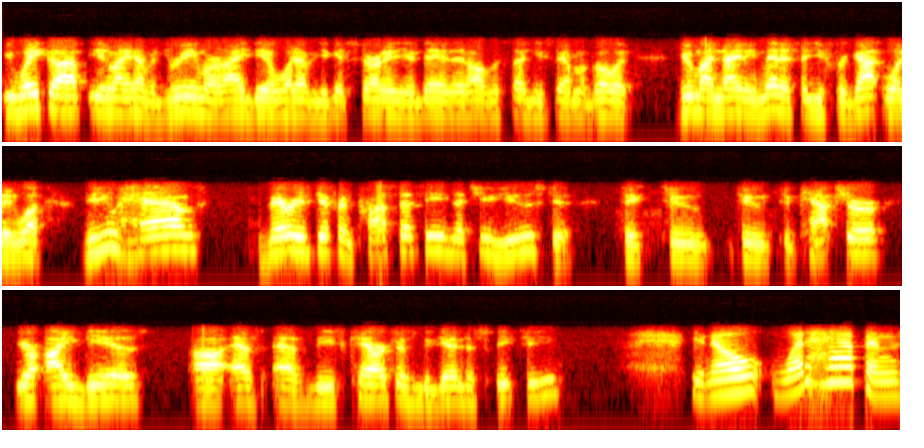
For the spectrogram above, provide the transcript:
you wake up, you might have a dream or an idea, whatever. You get started in your day, and then all of a sudden you say, "I'm gonna go and do my 90 minutes," and you forgot what it was. Do you have various different processes that you use to to to to to capture your ideas uh, as as these characters begin to speak to you? You know what happens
